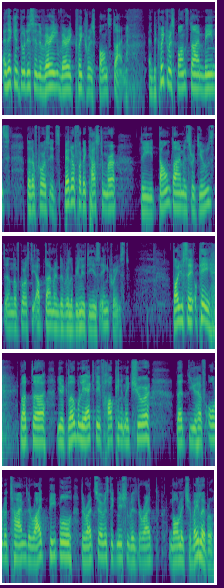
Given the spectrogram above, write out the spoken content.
And they can do this in a very, very quick response time. And the quick response time means that, of course, it's better for the customer, the downtime is reduced, and of course, the uptime and availability is increased. Now you say, "Okay, but uh, you're globally active. How can you make sure that you have all the time the right people, the right service technician with the right knowledge available?"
